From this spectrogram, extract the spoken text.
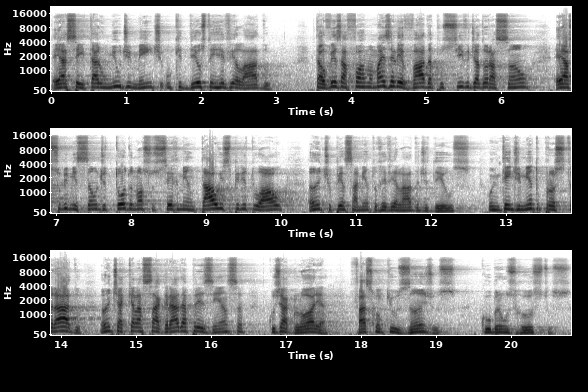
é aceitar humildemente o que Deus tem revelado. Talvez a forma mais elevada possível de adoração é a submissão de todo o nosso ser mental e espiritual ante o pensamento revelado de Deus. O entendimento prostrado ante aquela sagrada presença, cuja glória faz com que os anjos cubram os rostos.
